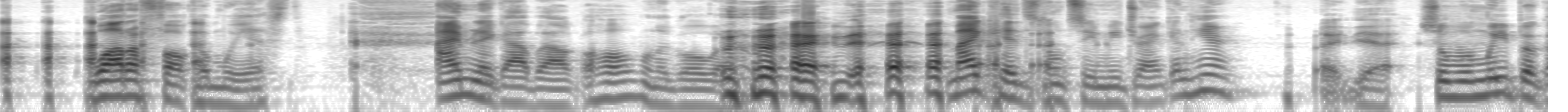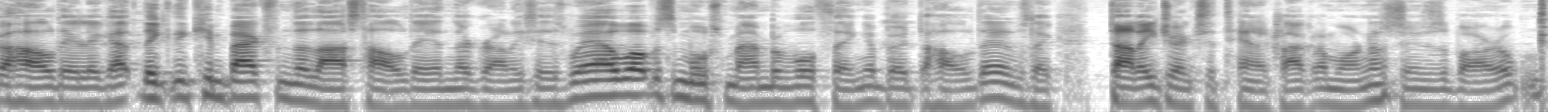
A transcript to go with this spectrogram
what a fucking waste. I'm like that with alcohol when I go away. right. My kids don't see me drinking here. right. Yeah. So when we book a holiday, like that, they, they came back from the last holiday and their granny says, "Well, what was the most memorable thing about the holiday?" I was like, "Daddy drinks at ten o'clock in the morning as soon as the bar opens."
